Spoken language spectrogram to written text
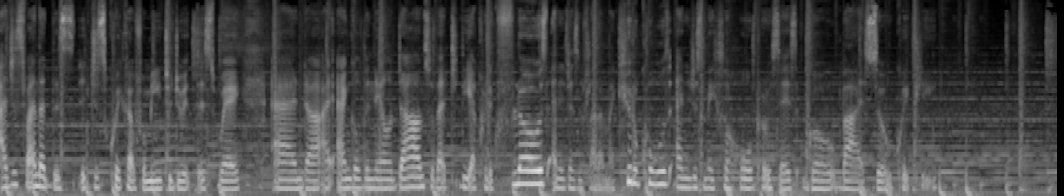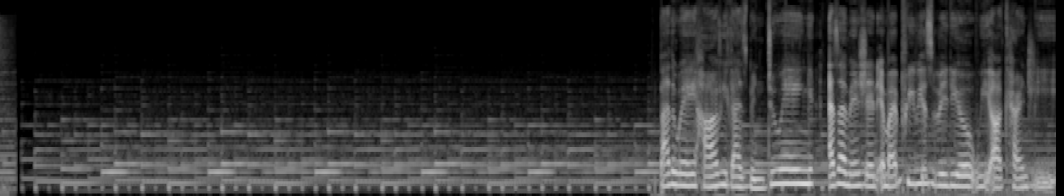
I just find that this it's just quicker for me to do it this way, and uh, I angle the nail down so that the acrylic flows and it doesn't flatter my cuticles, and it just makes the whole process go by so quickly. By the way, how have you guys been doing? As I mentioned in my previous video, we are currently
